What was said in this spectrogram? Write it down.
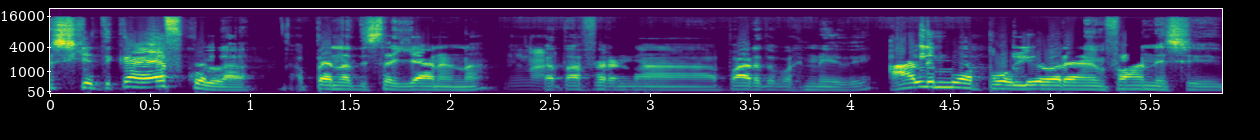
σχετικά εύκολα απέναντι στα Γιάννενα Ναι. κατάφερε να πάρει το παιχνίδι. Άλλη μια πολύ ωραία εμφάνιση.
